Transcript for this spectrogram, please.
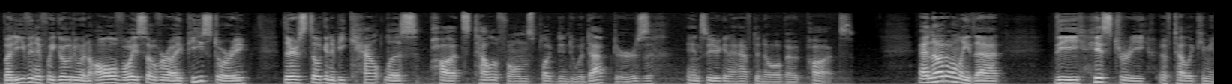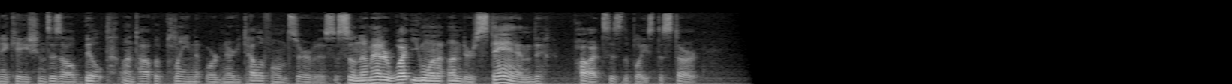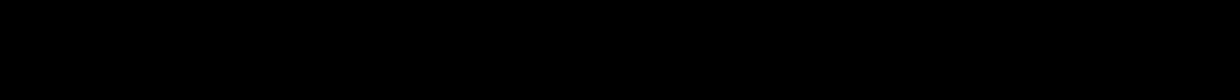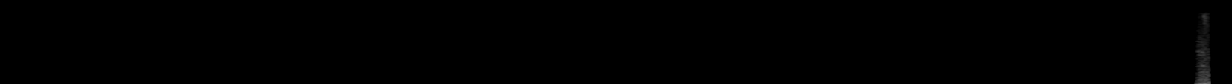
but even if we go to an all voice over IP story, there's still going to be countless POTS telephones plugged into adapters, and so you're going to have to know about POTS. And not only that, the history of telecommunications is all built on top of plain ordinary telephone service. So no matter what you want to understand, POTS is the place to start.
